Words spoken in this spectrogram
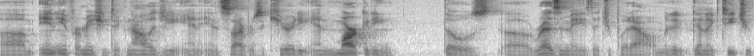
um, in information technology and in cybersecurity and marketing those uh, resumes that you put out. I'm going to teach you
